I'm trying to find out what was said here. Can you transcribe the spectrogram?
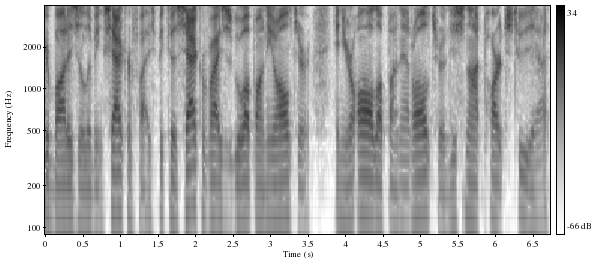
your body as a living sacrifice because sacrifices go up on the altar and you're all up on that altar. and just not parts to that.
